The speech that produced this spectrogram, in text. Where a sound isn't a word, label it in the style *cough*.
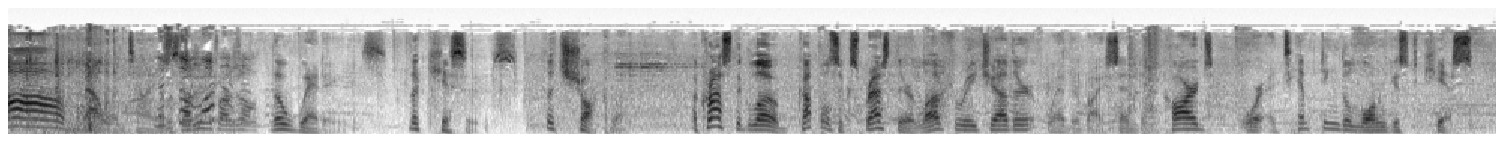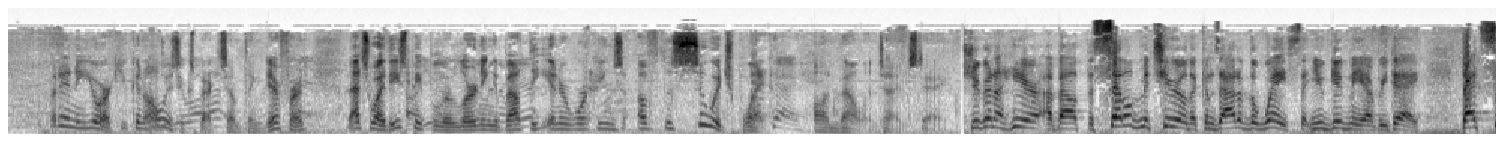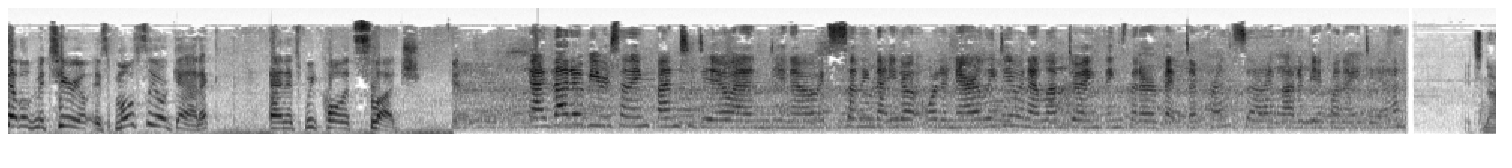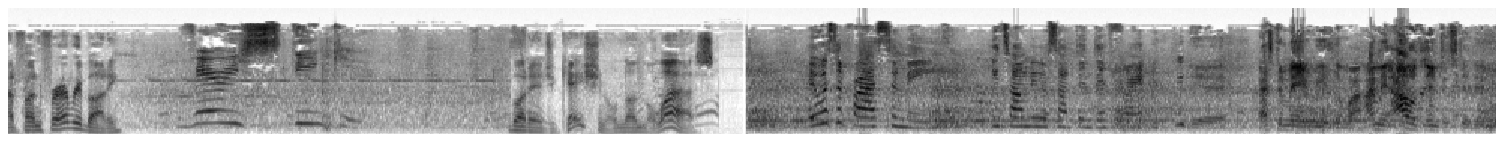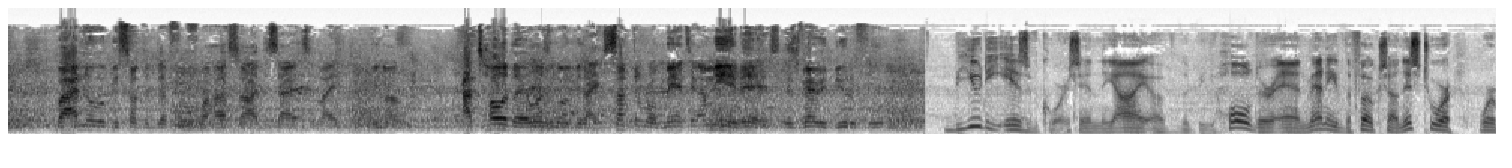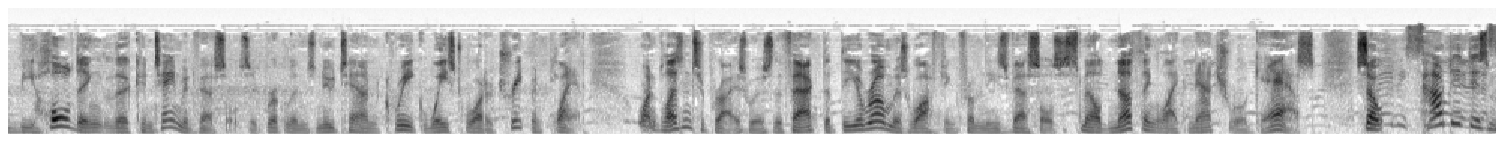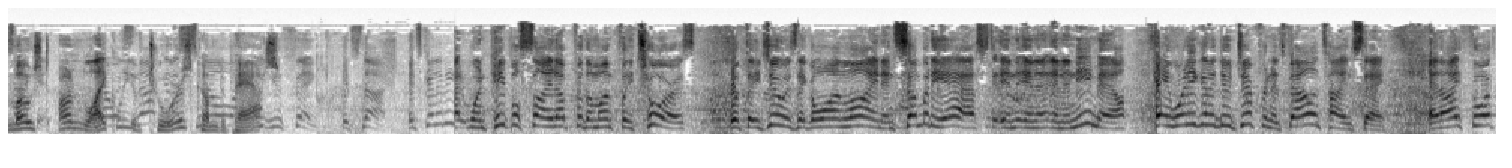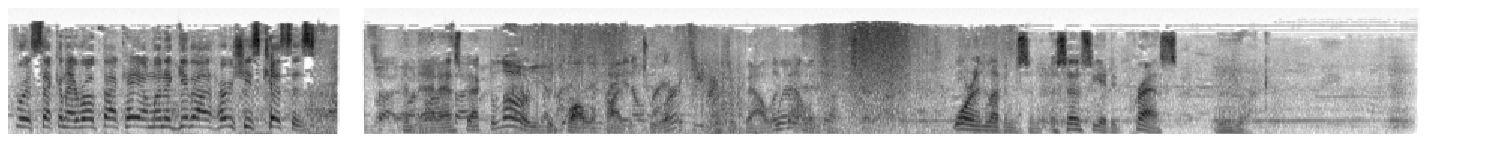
Ah, Valentine's. The weddings, the kisses, the chocolate. Across the globe, couples express their love for each other, whether by sending cards or attempting the longest kiss. But in New York, you can always expect something different. That's why these people are learning about the inner workings of the sewage plant on Valentine's Day. You're going to hear about the settled material that comes out of the waste that you give me every day. That settled material is mostly organic, and it's we call it sludge. Yeah, I thought it would be something fun to do, and you know, it's something that you don't ordinarily do, and I love doing things that are a bit different, so I thought it'd be a fun idea. It's not fun for everybody, Very stinky. but educational nonetheless. It was a surprise to me. He told me it was something different. *laughs* Yeah, that's the main reason why. I mean, I was interested in it, but I knew it would be something different for her, so I decided to like, you know, I told her it wasn't going to be like something romantic. I mean, it is. It's very beautiful. Beauty is, of course, in the eye of the beholder, and many of the folks on this tour were beholding the containment vessels at Brooklyn's Newtown Creek wastewater treatment plant. One pleasant surprise was the fact that the aromas wafting from these vessels smelled nothing like natural gas. So, how did this most unlikely of tours come to pass? It's not. It's going to be when people sign up for the monthly tours. What they do is they go online, and somebody asked in, in, in an email, "Hey, what are you going to do different? It's Valentine's Day." And I thought for a second. I wrote back, "Hey, I'm going to give out Hershey's Kisses." And that aspect alone could qualify the tour as a valid Valentine's Day. Warren Levinson, Associated Press, New York.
